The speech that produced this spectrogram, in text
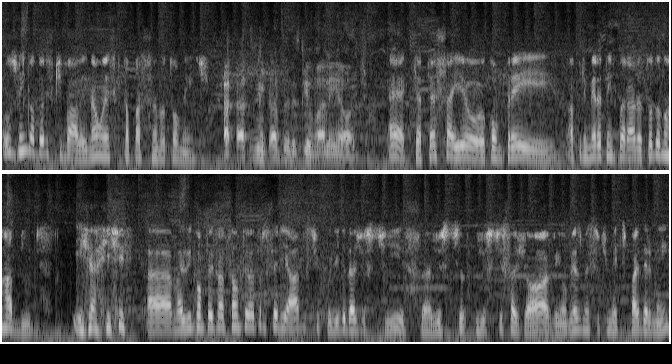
Os Vingadores que valem, não esse que tá passando atualmente. os Vingadores que valem é ótimo. É, que até saiu, eu comprei a primeira temporada toda no Habibs. E aí, uh, mas em compensação tem outros seriados, tipo Liga da Justiça, Justi Justiça Jovem, ou mesmo esse Ultimate Spider-Man,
